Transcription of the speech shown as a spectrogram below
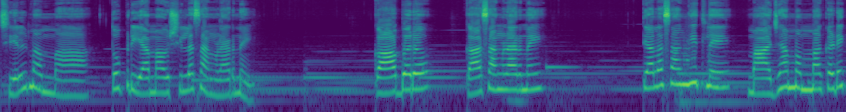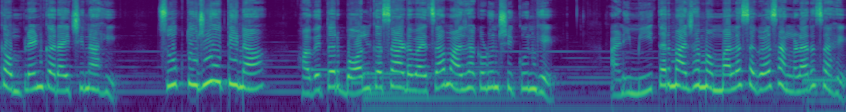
चिल मम्मा तो प्रिया मावशीला सांगणार नाही. का बरं? का सांगणार नाही? त्याला सांगितले माझ्या मम्माकडे कंप्लेंट करायची नाही. चूक तुझी होती ना? हवे तर बॉल कसा अडवायचा माझ्याकडून शिकून घे. आणि मी तर माझ्या मम्माला सगळं सांगणारच आहे.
